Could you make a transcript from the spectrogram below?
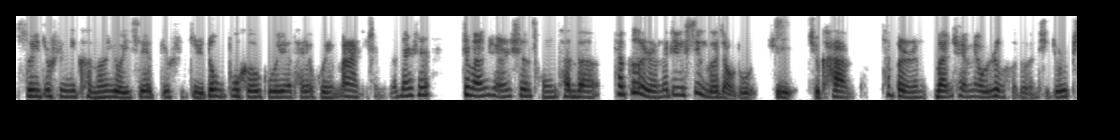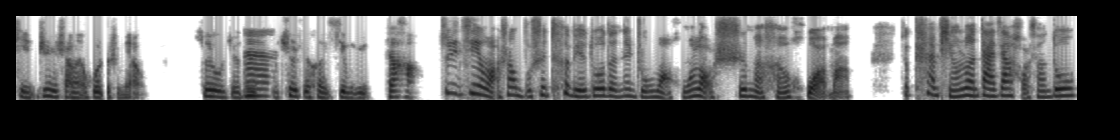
所以就是你可能有一些就是举动不合规啊，他也会骂你什么的，但是这完全是从他的他个人的这个性格角度去去看的，他本人完全没有任何的问题，就是品质上呀或者什么样，所以我觉得嗯我确实很幸运。真好。最近网上不是特别多的那种网红老师们很火吗？就看评论，大家好像都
